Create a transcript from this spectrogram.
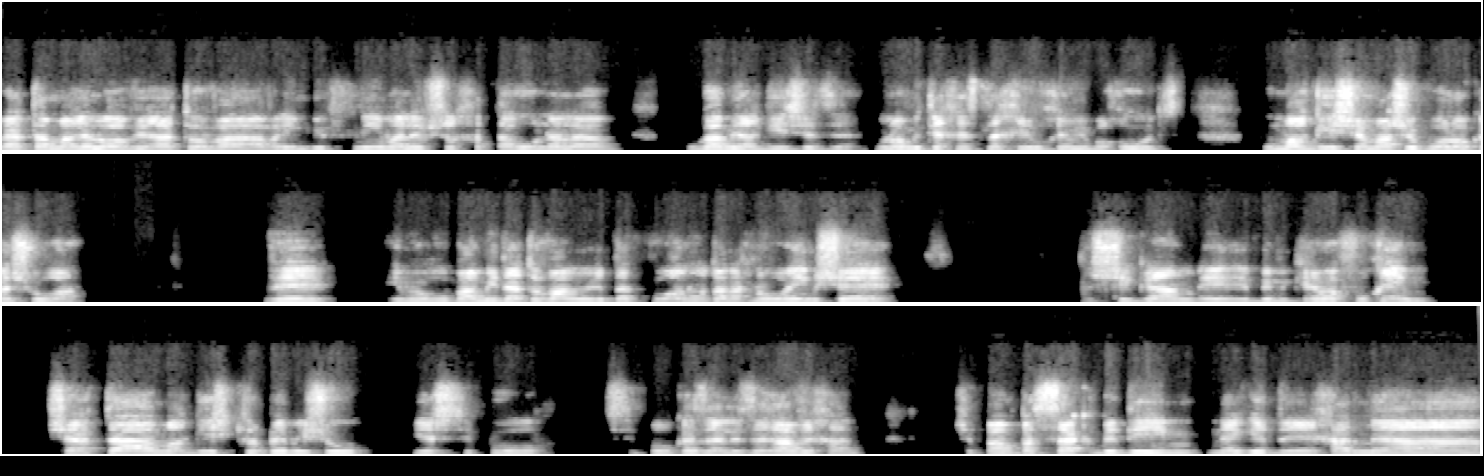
ואתה מראה לו אווירה טובה, אבל אם בפנים הלב שלך טעון עליו, הוא גם ירגיש את זה. הוא לא מתייחס לחיוכים מבחוץ, הוא מרגיש שמשהו פה לא קשורה. ואם בא מידה טובה ממידת פורענות, אנחנו רואים ש... שגם אה, במקרים הפוכים, שאתה מרגיש כלפי מישהו, יש סיפור, סיפור כזה על איזה רב אחד, שפעם פסק בדין נגד אחד מה...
